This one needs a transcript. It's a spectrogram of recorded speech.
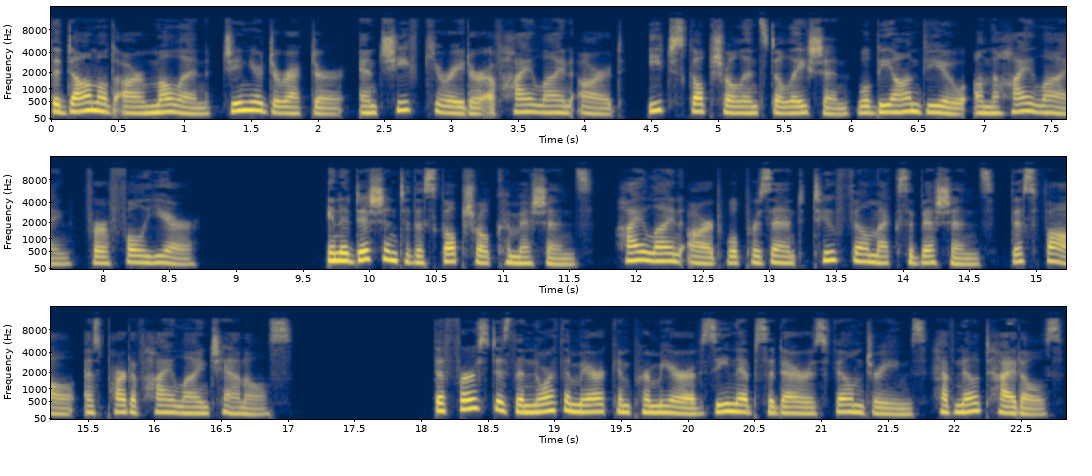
The Donald R. Mullen, Jr. Director and Chief Curator of High Line Art, each sculptural installation will be on view on the High Line for a full year. In addition to the sculptural commissions, High Line Art will present two film exhibitions this fall as part of High Line Channels. The first is the North American premiere of Zineb Sedira's film Dreams Have No Titles,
